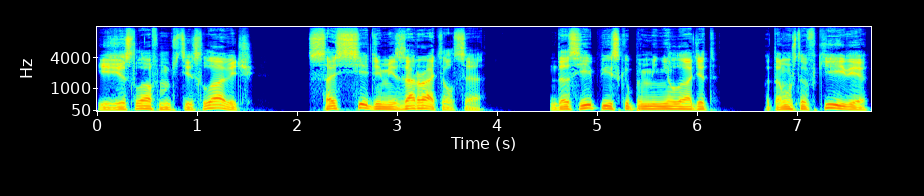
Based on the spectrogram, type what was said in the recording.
Изяслав Мстиславич с соседями заратился, да с епископами не ладит, потому что в Киеве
